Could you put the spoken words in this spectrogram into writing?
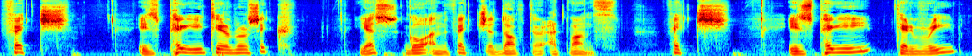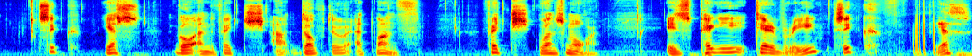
Fetch. Is Peggy terribly sick? Yes, go and fetch a doctor at once. Fetch. Is Peggy terribly sick? Yes, go and fetch a doctor at once. Fetch once more. Is Peggy terribly sick? Yes,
